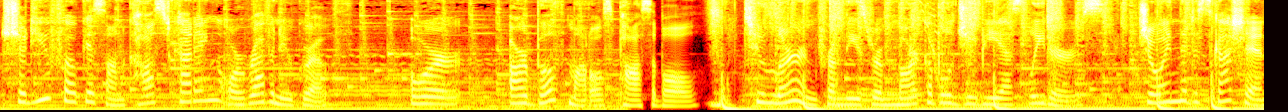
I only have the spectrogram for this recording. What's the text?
Should you focus on cost cutting or revenue growth? Or are both models possible? To learn from these remarkable GBS leaders, join the discussion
